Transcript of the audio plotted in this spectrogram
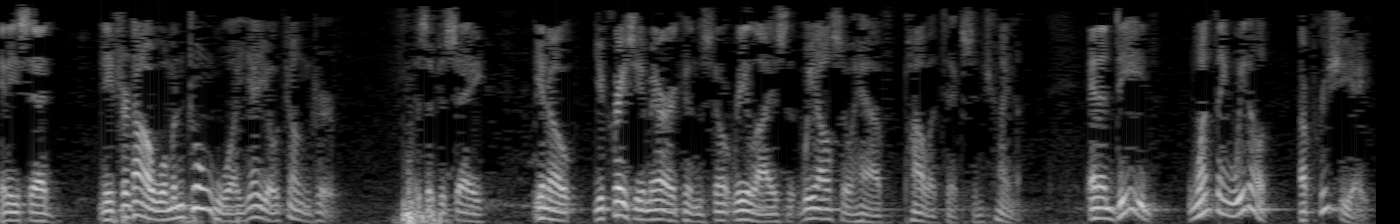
and he said, "Ni As if to say, you know, you crazy Americans don't realize that we also have politics in China. And indeed, one thing we don't appreciate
